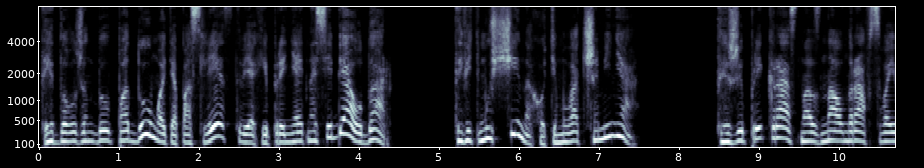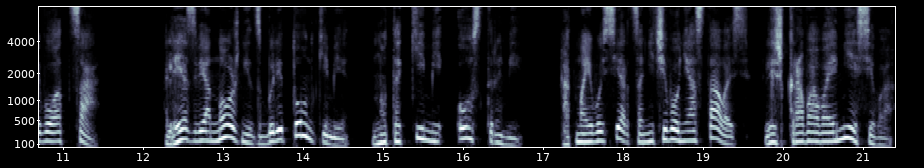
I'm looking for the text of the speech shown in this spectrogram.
Ты должен был подумать о последствиях и принять на себя удар. Ты ведь мужчина, хоть и младше меня. Ты же прекрасно знал нрав своего отца. Лезвия ножниц были тонкими, но такими острыми. От моего сердца ничего не осталось, лишь кровавое месиво.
